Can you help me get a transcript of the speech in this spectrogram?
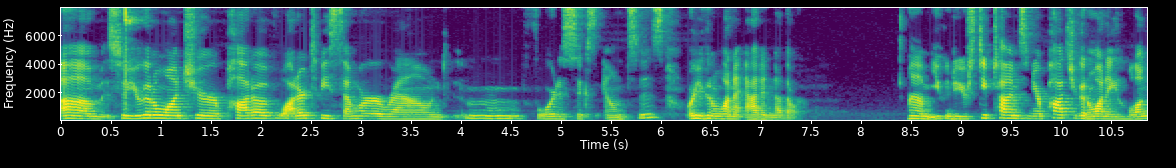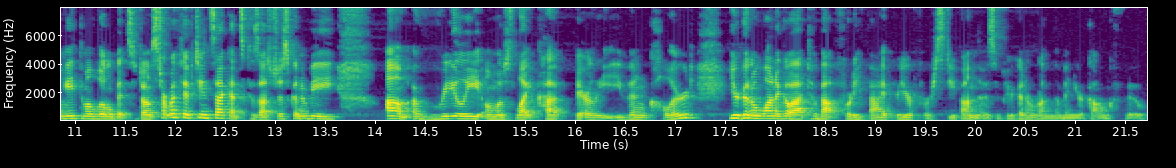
Um, so you're gonna want your pot of water to be somewhere around mm, four to six ounces, or you're gonna wanna add another. Um, you can do your steep times in your pots. You're gonna wanna elongate them a little bit. So don't start with 15 seconds because that's just gonna be um, a really almost light cut, barely even colored. You're gonna wanna go out to about 45 for your first steep on those if you're gonna run them in your gong fu.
